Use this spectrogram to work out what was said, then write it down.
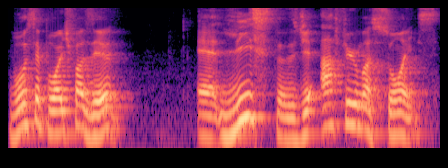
Você pode fazer é, listas de afirmações.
